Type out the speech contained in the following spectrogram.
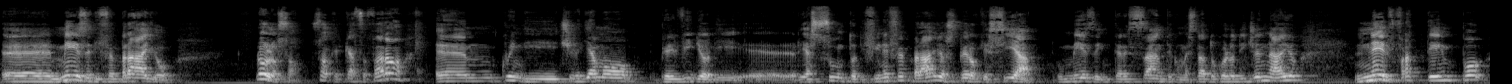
eh, mese di febbraio non lo so, so che cazzo farò, ehm, quindi ci vediamo per il video di eh, riassunto di fine febbraio, spero che sia un mese interessante come è stato quello di gennaio. Nel frattempo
